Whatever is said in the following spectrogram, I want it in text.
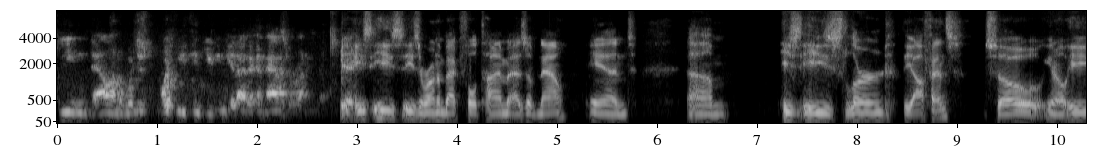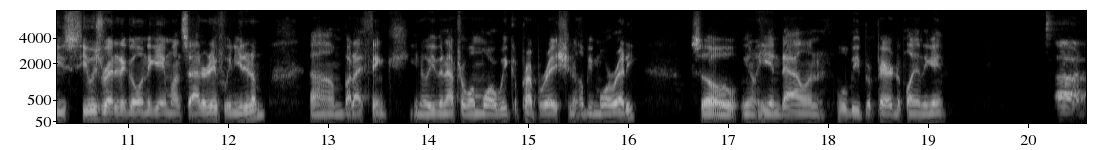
he and Dallan? What just what do you think you can get out of him as a running back? Yeah, he's he's he's a running back full time as of now, and um, he's he's learned the offense. So you know he's he was ready to go in the game on Saturday if we needed him. Um, but I think you know even after one more week of preparation, he'll be more ready. So you know he and Dallan will be prepared to play in the game. Uh, uh,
